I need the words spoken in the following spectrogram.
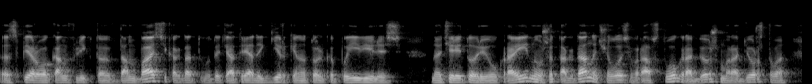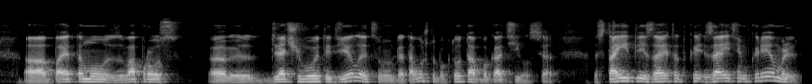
с первого конфликта в Донбассе, когда вот эти отряды Гиркина только появились на территории Украины, уже тогда началось воровство, грабеж, мародерство. Поэтому вопрос Э, для чего это делается? Ну, для того, чтобы кто-то обогатился. Стоит ли за, этот, за этим Кремль?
